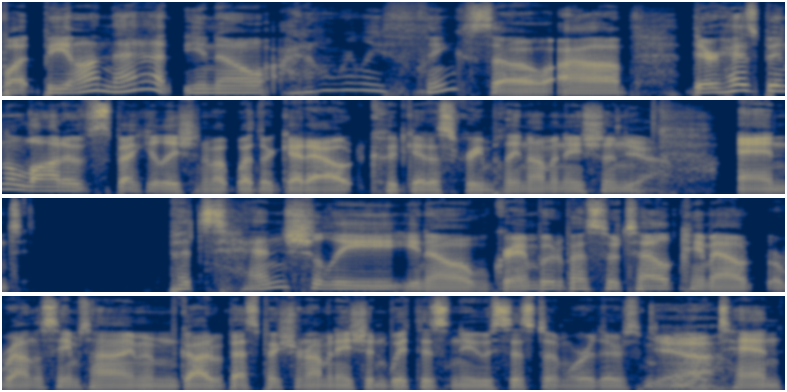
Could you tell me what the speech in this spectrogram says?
But beyond that, you know, I don't really think so. Uh, there has been a lot of speculation about whether Get Out could get a screenplay nomination. Yeah. And potentially, you know, Grand Budapest Hotel came out around the same time and got a Best Picture nomination with this new system where there's you know ten.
